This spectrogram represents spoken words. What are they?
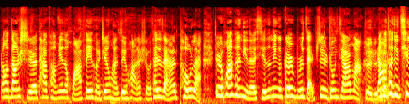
然后当时她旁边的华妃和甄嬛对话的时候，她就在那儿偷懒，就是花盆底的鞋子那个跟儿不是在最中间嘛，对对对。然后她就倾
